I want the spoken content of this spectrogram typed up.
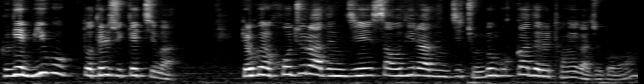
그게 미국도 될 수 있겠지만 결국엔 호주라든지 사우디라든지 중동 국가들을 통해 가지고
